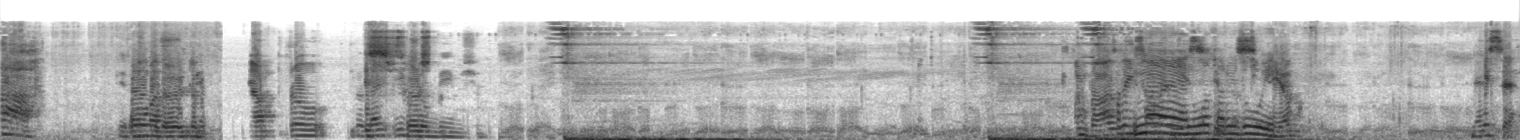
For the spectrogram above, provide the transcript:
ah Bir- olmadı öldüm. Ya bro Ben this ilk first zombiymişim. bazı insanlar niye what are you doing? Neyse.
